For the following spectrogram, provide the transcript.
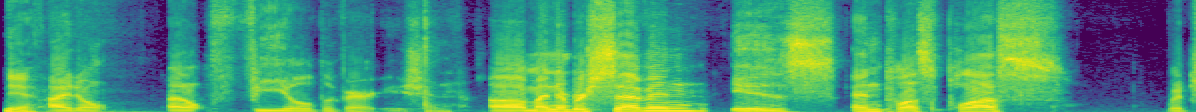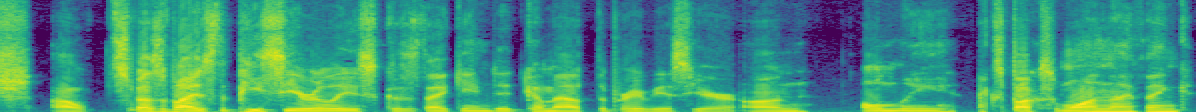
Yeah. I don't I don't feel the variation. Uh, my number seven is N plus plus, which I'll specify as the PC release because that game did come out the previous year on only Xbox One, I think.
